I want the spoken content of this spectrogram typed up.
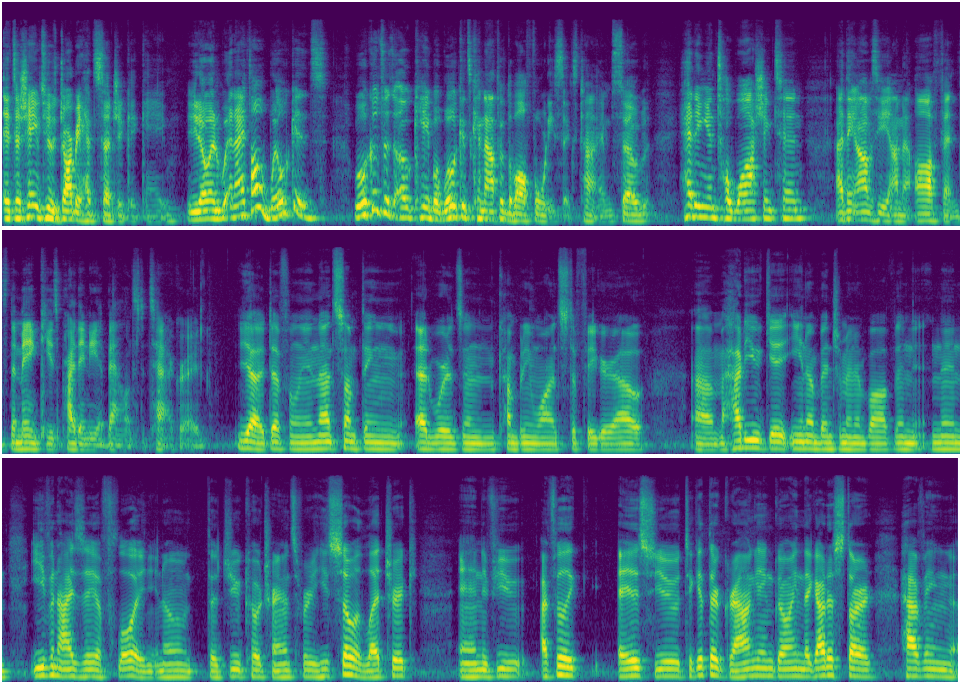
it's a shame, too, because Darby had such a good game. You know, and, and I thought Wilkins Wilkins was okay, but Wilkins cannot throw the ball 46 times. So heading into Washington, I think obviously on the offense, the main key is probably they need a balanced attack, right? Yeah, definitely, and that's something Edwards and company wants to figure out. Um, how do you get Eno Benjamin involved, and and then even Isaiah Floyd, you know, the JUCO transfer, he's so electric, and if you, I feel like ASU to get their ground game going, they got to start having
